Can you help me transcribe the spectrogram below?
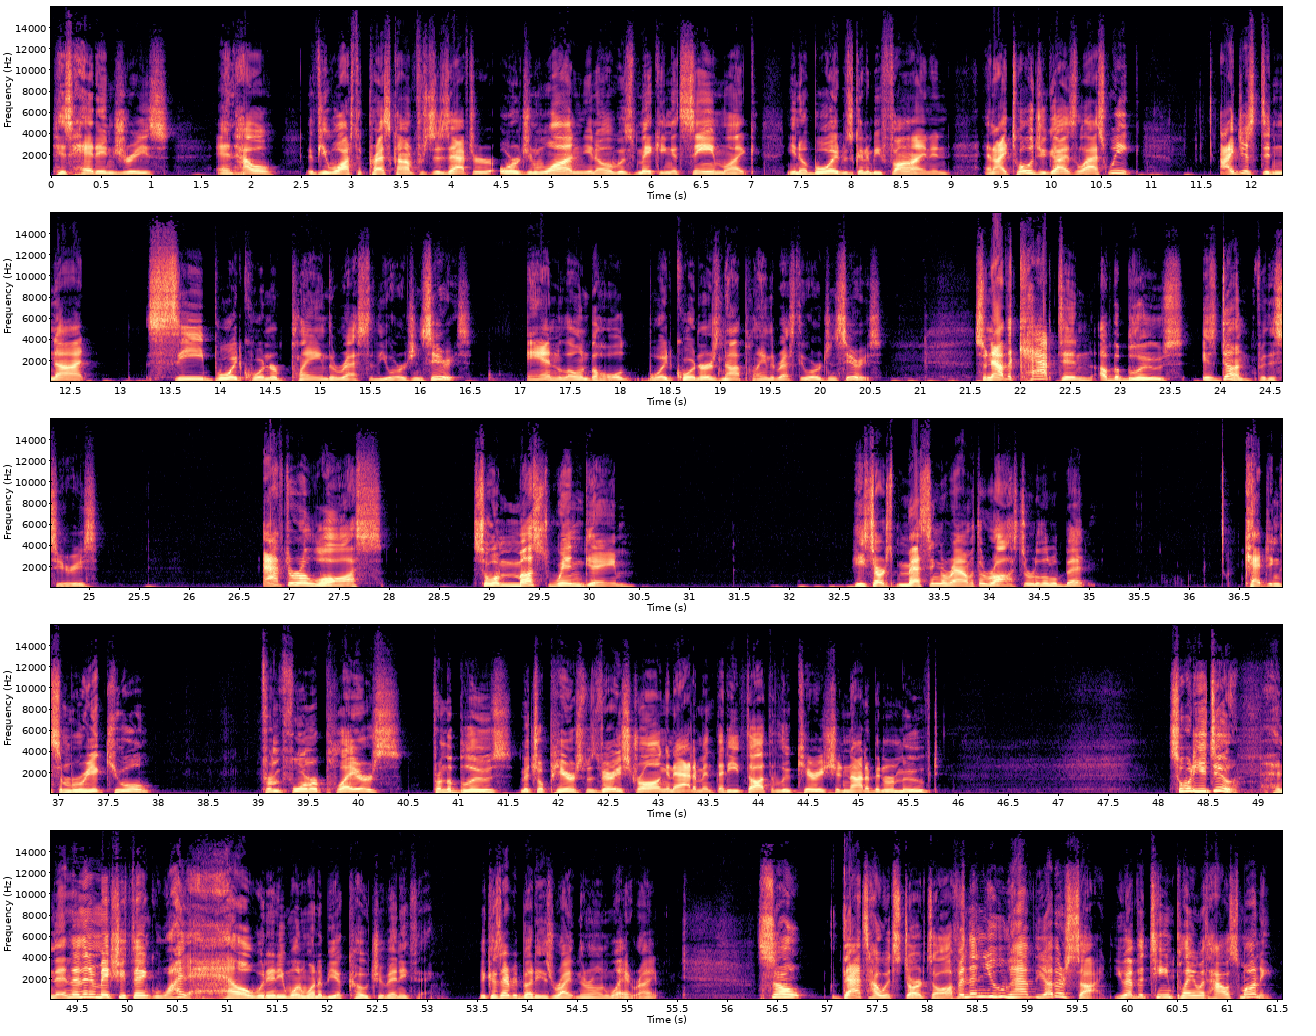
his head injuries and how if you watch the press conferences after Origin 1, you know, it was making it seem like, you know, Boyd was going to be fine and and I told you guys last week I just did not see Boyd Cordner playing the rest of the Origin series. And lo and behold, Boyd Cordner is not playing the rest of the Origin series. So now the captain of the Blues is done for the series. After a loss, so a must win game, he starts messing around with the roster a little bit, catching some ridicule from former players from the Blues. Mitchell Pearce was very strong and adamant that he thought that Luke Keary should not have been removed. So what do you do? And and then it makes you think, why the hell would anyone want to be a coach of anything? Because everybody's right in their own way, right? So that's how it starts off. And then you have the other side. You have the team playing with house money.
